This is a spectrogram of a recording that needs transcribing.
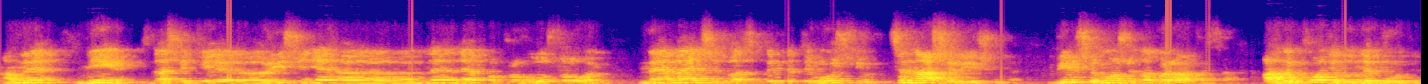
А ми ні. Значить, е, рішення е, не, не проголосовуємо не менше 25 учнів. Це наше рішення. Більше може набиратися, але поділу не буде.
